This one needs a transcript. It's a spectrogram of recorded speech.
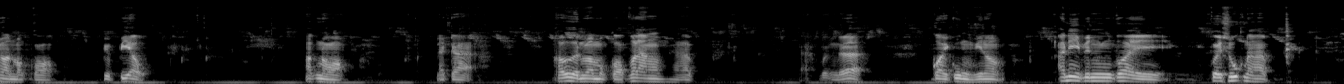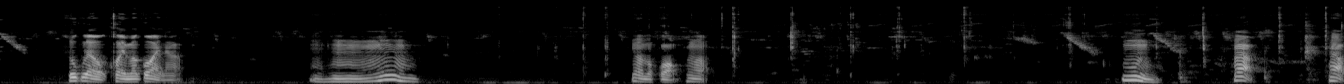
ยอดมะกอกเปรี้ยวๆผักหนอก แล้วก็เขาเอื่นว่ามะกอกฝรั่งนะครับเบิ่งเด้อก้อยกุ้งพี่น้องอันนี้เป็นก้อยก้อยซุกนะครับ ซุกแล้วค่อยมาก้อยนะครับอือหือยอดมะกอกเนาะ อืมครับครับ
